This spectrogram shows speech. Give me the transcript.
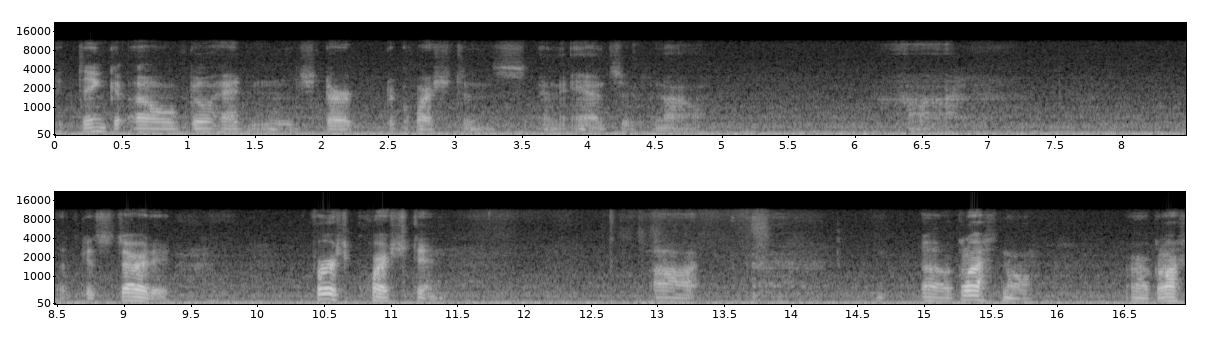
I think I'll go ahead and start the questions and answers now. Uh, let's get started. First question. Uh, uh. Uh, Glass,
